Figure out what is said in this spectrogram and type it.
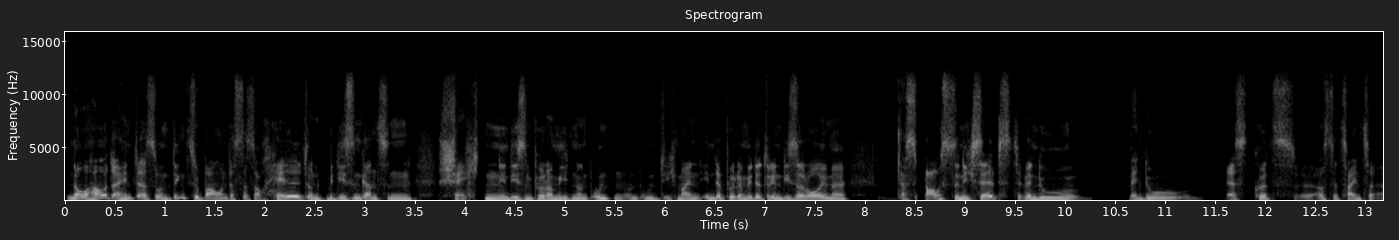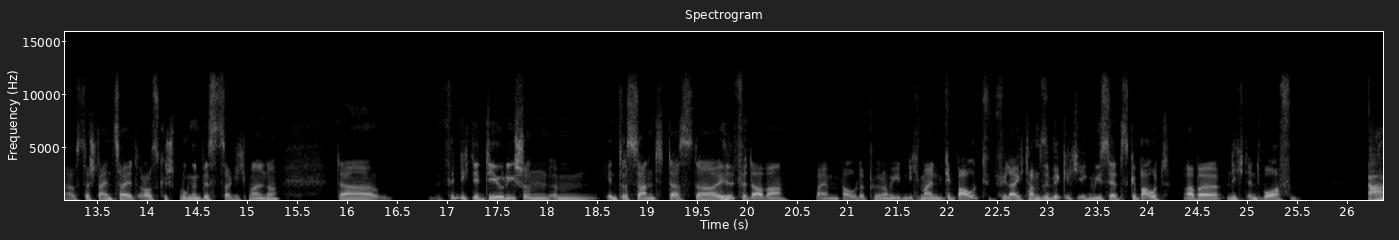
Know-how dahinter, so ein Ding zu bauen, dass das auch hält und mit diesen ganzen Schächten in diesen Pyramiden und unten und, und ich meine, in der Pyramide drin, diese Räume, das baust du nicht selbst, wenn du, wenn du erst kurz äh, aus der, Zeit, aus der Steinzeit rausgesprungen bist, sag ich mal. Ne? Da finde ich die Theorie schon ähm, interessant, dass da Hilfe da war beim Bau der Pyramiden. Ich meine, gebaut, vielleicht haben sie wirklich irgendwie selbst gebaut, aber nicht entworfen. Ja,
